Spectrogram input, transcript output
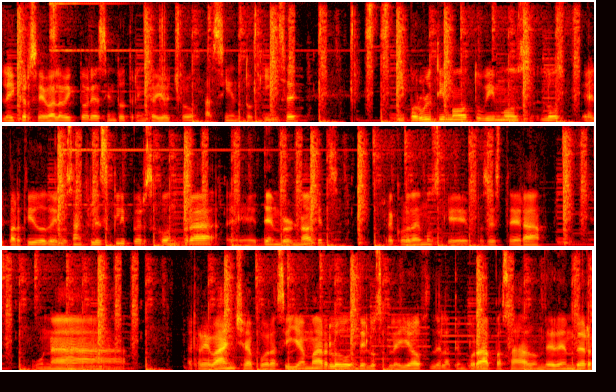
Lakers se lleva la victoria 138 a 115. Y por último tuvimos el partido de Los Ángeles Clippers contra eh, Denver Nuggets. Recordemos que pues este era una revancha, por así llamarlo, de los playoffs de la temporada pasada donde Denver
